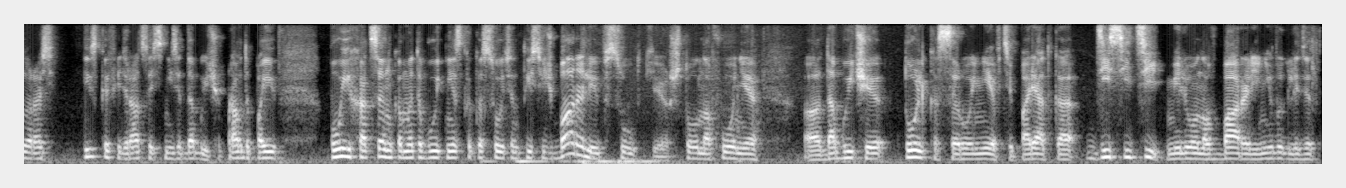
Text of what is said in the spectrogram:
Российская Федерация снизит добычу. Правда, по их, по их оценкам это будет несколько сотен тысяч баррелей в сутки, что на фоне а, добычи только сырой нефти порядка 10 миллионов баррелей не выглядит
